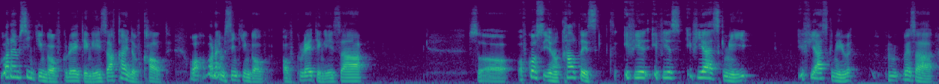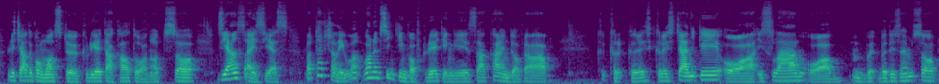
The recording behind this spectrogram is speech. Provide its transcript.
what I'm thinking of creating is a kind of cult. What what I'm thinking of of creating is a so of course you know cult is if you if you if you ask me if you ask me whether Richard Gong wants to create a cult or not. So the answer is yes. But actually, what, what I'm thinking of creating is a kind of uh, a Christianity or Islam or Buddhism. So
